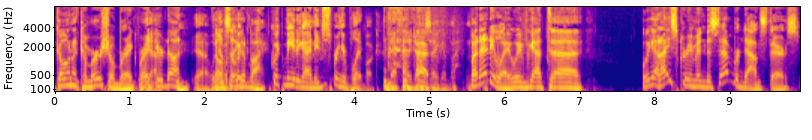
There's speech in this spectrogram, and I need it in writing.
Going a commercial break, right? Yeah. You're done. Yeah, we don't have a say quick, goodbye. Quick meeting. I need. Just bring your playbook. Definitely don't say goodbye. But anyway, we've got uh we got ice cream in December downstairs.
